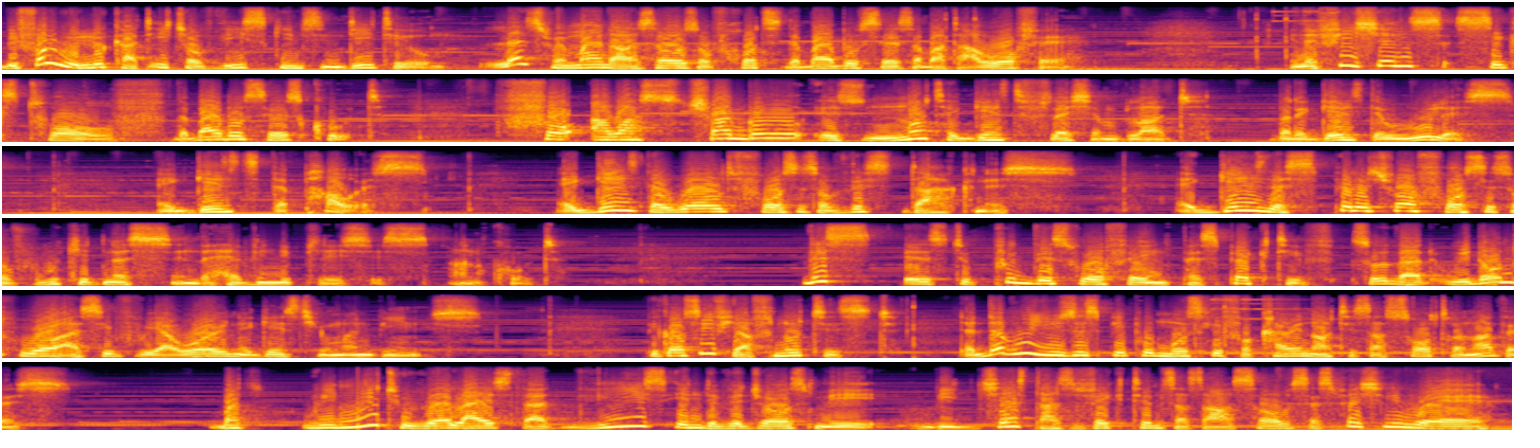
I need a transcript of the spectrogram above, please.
Before we look at each of these schemes in detail, let's remind ourselves of what the Bible says about our warfare. In Ephesians 6.12, the Bible says, quote, For our struggle is not against flesh and blood, but against the rulers, against the powers, against the world forces of this darkness, against the spiritual forces of wickedness in the heavenly places. Unquote. This is to put this warfare in perspective so that we don't war as if we are warring against human beings. Because if you have noticed, the devil uses people mostly for carrying out his assault on others. But we need to realize that these individuals may be just as victims as ourselves, especially where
